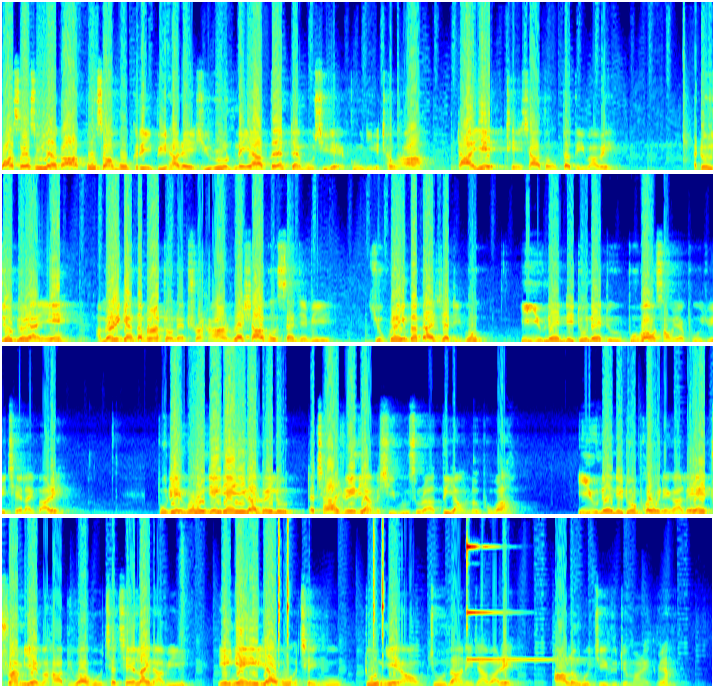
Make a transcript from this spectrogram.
ဝါဆောဆိုရကပို့ဆောင်မှုဂရိပေးထားတဲ့ယူရို200တန်းတန်ဖိုးရှိတဲ့အကူအညီအထောက်ဟာဒါရဲ့အထင်ရှားဆုံးသက်သေပါပဲ။အတူတူပြောရရင်အမေရိကန်သမ္မတဒေါ်နယ်ထရန့်ဟာရုရှားကိုစန့်ကျင်ပြီးယူကရိန်းဘက်ကရပ်တည်ဖို့ EU နဲ့ NATO နဲ့အတူပူးပေါင်းဆောင်ရွက်ဖို့ရွေးချယ်လိုက်ပါတယ်။ပူတင်ကိုငြိမ်းချမ်းရေးကလွဲလို့တခြားရွေးစရာမရှိဘူးဆိုတာသိအောင်လုပ်ဖို့ပါ။ EU နဲ့ NATO ဖွဲ့ဝင်တွေကလည်း Trump ရဲ့မဟာဗျူဟာကိုချက်ချင်းလိုက်နာပြီးငြိမ်းချမ်းရေးရဖို့အချိန်ကိုတိုးမြင့်အောင်ကြိုးစားနေကြပါတယ်။အားလုံးကိုကျေးဇူးတင်ပါတယ်ခင်ဗျာ။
